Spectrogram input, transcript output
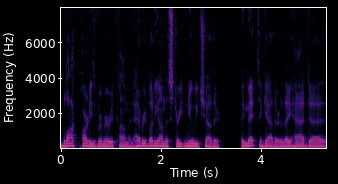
block parties were very common. Everybody on the street knew each other. They met together. They had uh,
